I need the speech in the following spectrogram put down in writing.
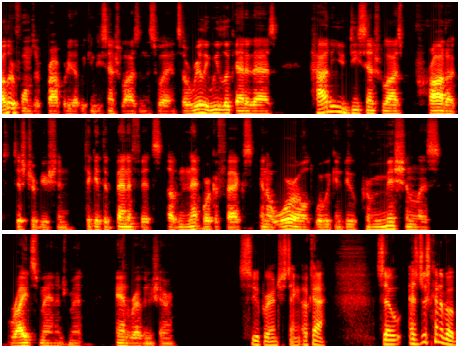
other forms of property that we can decentralize in this way. And so, really, we look at it as how do you decentralize product distribution to get the benefits of network effects in a world where we can do permissionless rights management and revenue sharing? Super interesting. Okay. So, as just kind of a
